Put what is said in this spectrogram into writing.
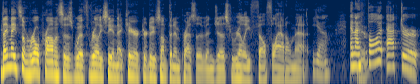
They made some real promises with really seeing that character do something impressive, and just really fell flat on that. Yeah. And I thought after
